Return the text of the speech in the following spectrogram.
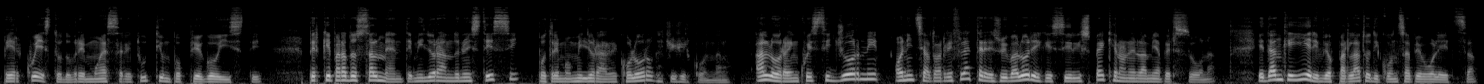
Per questo dovremmo essere tutti un po' più egoisti, perché paradossalmente migliorando noi stessi potremmo migliorare coloro che ci circondano. Allora, in questi giorni ho iniziato a riflettere sui valori che si rispecchiano nella mia persona ed anche ieri vi ho parlato di consapevolezza,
